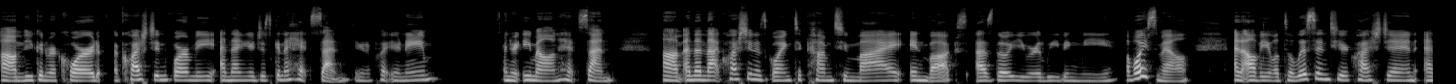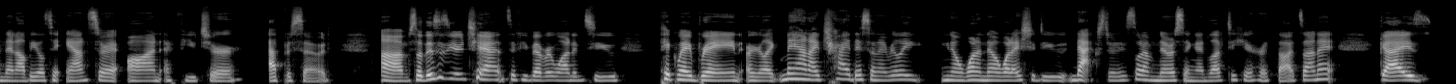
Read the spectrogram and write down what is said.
Um, you can record a question for me and then you're just going to hit send. You're going to put your name and your email and hit send. Um, and then that question is going to come to my inbox as though you were leaving me a voicemail. And I'll be able to listen to your question and then I'll be able to answer it on a future episode. Um, so this is your chance if you've ever wanted to pick my brain or you're like, man, I tried this and I really, you know, want to know what I should do next or this is what I'm noticing. I'd love to hear her thoughts on it. Guys,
